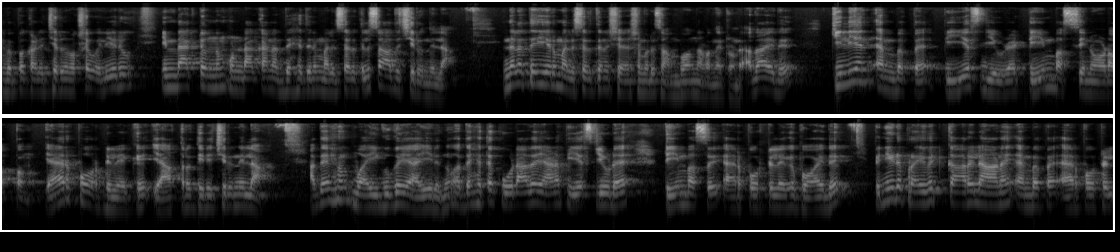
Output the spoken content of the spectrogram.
എംബപ്പ് കളിച്ചിരുന്നു. പക്ഷെ വലിയൊരു ഇമ്പാക്റ്റ് ഒന്നും ഉണ്ടാക്കാൻ അദ്ദേഹത്തിന് മത്സരത്തിൽ സാധിച്ചിരുന്നില്ല. ഇന്നലത്തെ ഈ ഒരു മത്സരത്തിന് ശേഷം ഒരു സംഭവം നടന്നിട്ടുണ്ട്. അതായത് കിലിയൻ എംബപ്പെ പി എസ് ജിയുടെ ടീം ബസ്സിനോടൊപ്പം എയർപോർട്ടിലേക്ക് യാത്ര തിരിച്ചിരുന്നില്ല. അദ്ദേഹം വൈകുകയായിരുന്നു. അദ്ദേഹത്തെ കൂടാതെയാണ് പി എസ് ജിയുടെ ടീം ബസ് എയർപോർട്ടിലേക്ക് പോയത്. പിന്നീട് പ്രൈവറ്റ് കാറിലാണ് എംബപ്പെ എയർപോർട്ടിൽ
